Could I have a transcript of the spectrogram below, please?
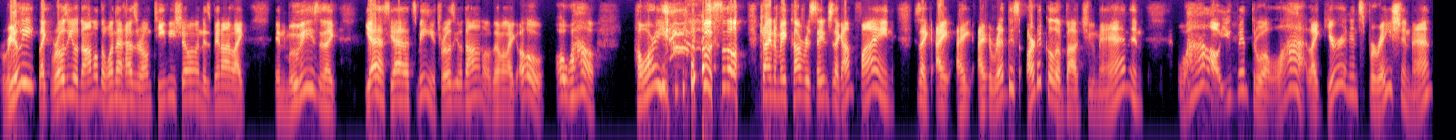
really? Like Rosie O'Donnell, the one that has her own TV show and has been on like in movies? And like, yes, yeah, that's me. It's Rosie O'Donnell. Then I'm like, oh, oh wow. How are you? so trying to make conversation. She's like, I'm fine. She's like, I, I, I read this article about you, man. And wow, you've been through a lot. Like you're an inspiration, man.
